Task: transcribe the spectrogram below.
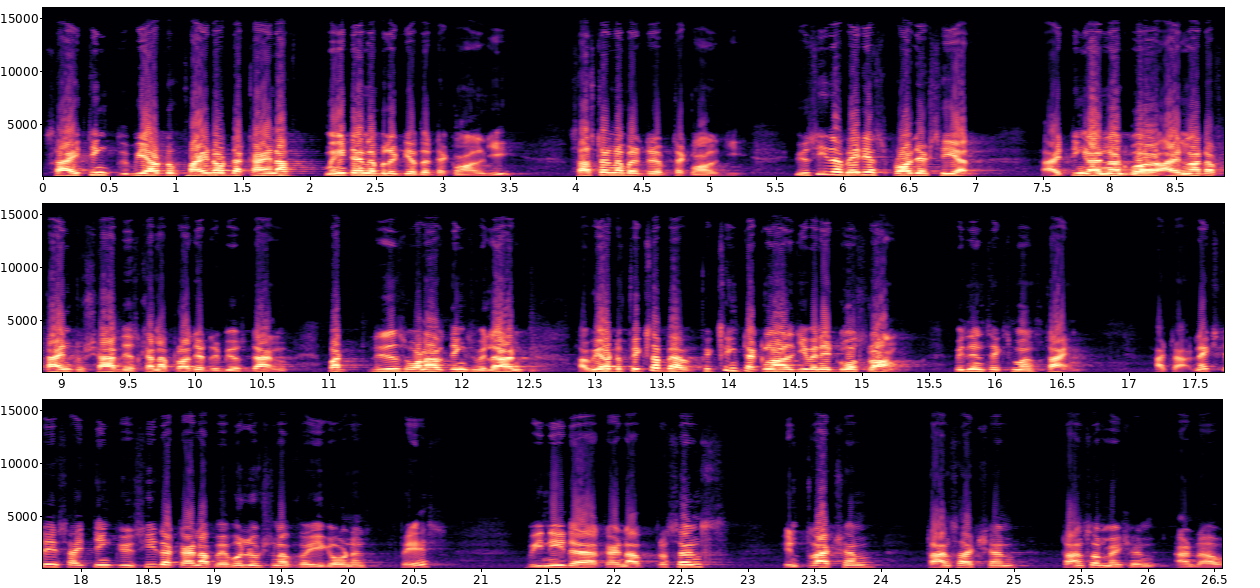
So I think we have to find out the kind of maintainability of the technology, sustainability of technology. You see the various projects here. I think I'll not go, I'll not have time to share this kind of project reviews done, but this is one of the things we learned. Uh, we have to fix up a fixing technology when it goes wrong within six months' time. Achha. Next is, I think you see the kind of evolution of the e-governance space. We need a kind of presence, interaction, transaction, transformation, and uh,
